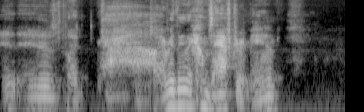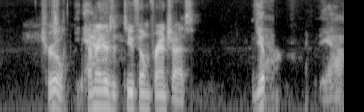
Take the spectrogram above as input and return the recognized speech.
It is, but ah, everything that comes after it, man. True. Terminator's a two film franchise. Yep. Yeah,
